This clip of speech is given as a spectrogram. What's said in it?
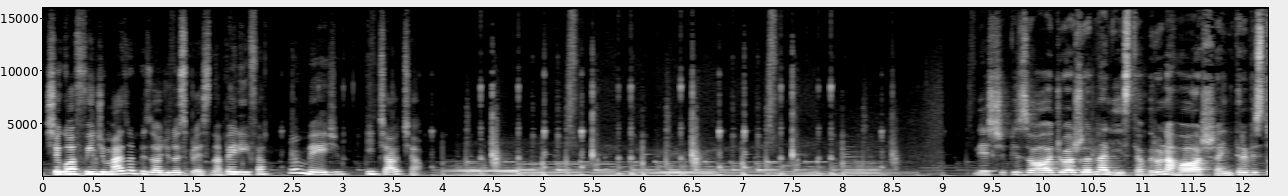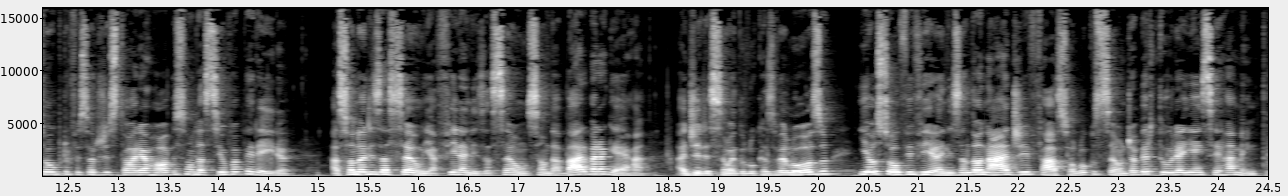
Chegou a fim de mais um episódio do Expresso na Perifa. Um beijo e tchau, tchau. Neste episódio, a jornalista Bruna Rocha entrevistou o professor de História Robson da Silva Pereira. A sonorização e a finalização são da Bárbara Guerra. A direção é do Lucas Veloso e eu sou Viviane Zandonade e faço a locução de abertura e encerramento.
